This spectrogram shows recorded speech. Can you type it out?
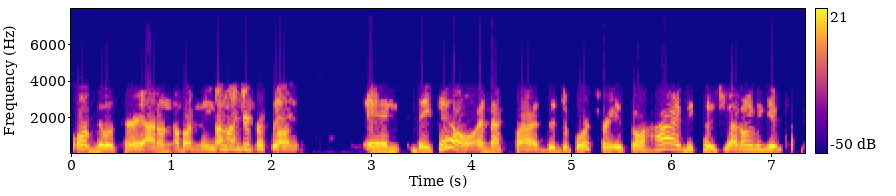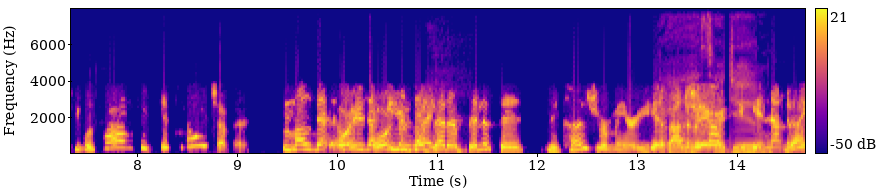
or military. I don't know about navy. A hundred percent. And they fail, and that's why the divorce rate is so high because you, I don't even give people time to get to know each other, Most that, or is that or you even get like better benefits because you're married. you get up out the Yes, I barracks, do. you getting out the that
